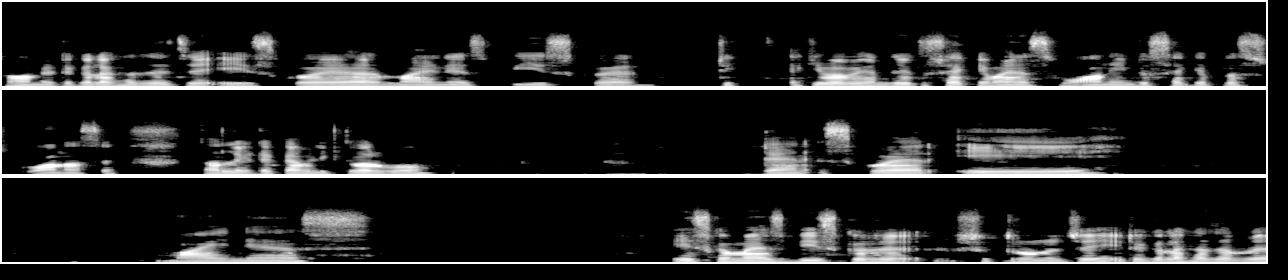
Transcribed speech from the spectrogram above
তখন এটাকে লেখা যায় যে a square minus B square ঠিক একইভাবে এখানে যেহেতু a minus one into a plus one আছে, তাহলে এটাকে আমি লিখতে পারব tan square a minus A square minus B স্কোয়ারের সূত্র অনুযায়ী এটাকে লেখা যাবে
